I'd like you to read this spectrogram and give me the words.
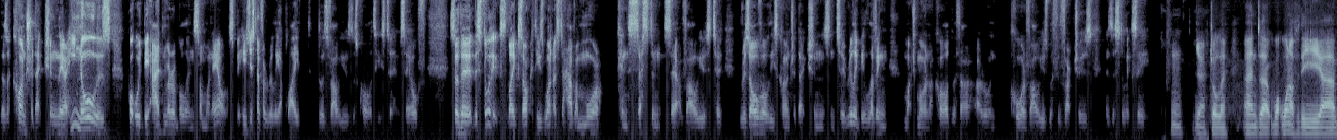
There's a contradiction there. He knows what would be admirable in someone else, but he's just never really applied those values, those qualities to himself. So the, the Stoics, like Socrates, want us to have a more consistent set of values to resolve all these contradictions and to really be living much more in accord with our, our own core values, with the virtues, as the Stoics say. Mm, yeah, totally. And uh, one of the uh,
